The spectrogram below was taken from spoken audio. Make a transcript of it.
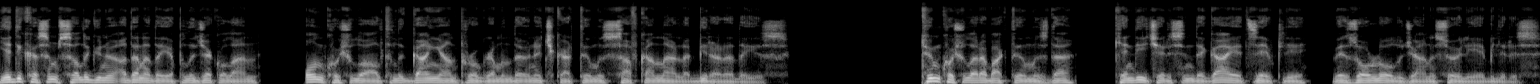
7 Kasım Salı günü Adana'da yapılacak olan 10 koşulu altılı Ganyan programında öne çıkarttığımız safkanlarla bir aradayız. Tüm koşulara baktığımızda kendi içerisinde gayet zevkli ve zorlu olacağını söyleyebiliriz.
